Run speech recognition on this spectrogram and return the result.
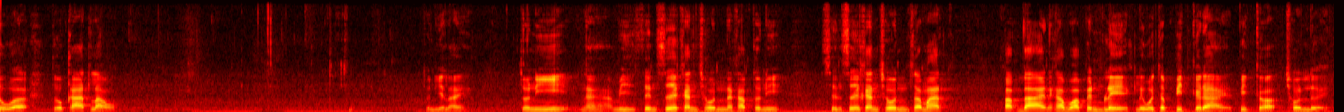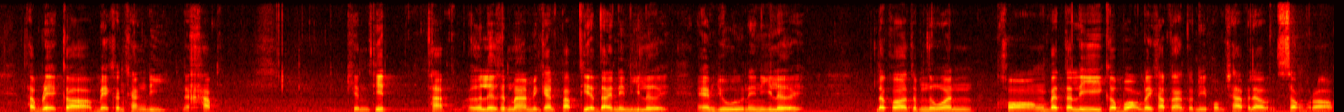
ตัวตัวการ์ดเรา ตัวนี้อะไร ตัวนี้นะมีเซ็นเซอร์กันชนนะครับ ตัวนี้เซ็นเซอร์กันชนสามารถปรับได้นะครับ ว่าเป็นเบรกหรือว่าจะปิดก็ได้ ปิดก็ชนเลย ถ้าเบรกก็เบรกค่อนข้างดีนะครับ เข็มทิศถ้าเออเลือกขึ้นมามีการปรับเทียบได้ในนี้เลย MU ในนี้เลย แล้วก็จำนวน ของแบตเตอรี่ก็บอกเลยครับอ่าตัวนี้ผมชาร์จไปแล้ว 2 รอบ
